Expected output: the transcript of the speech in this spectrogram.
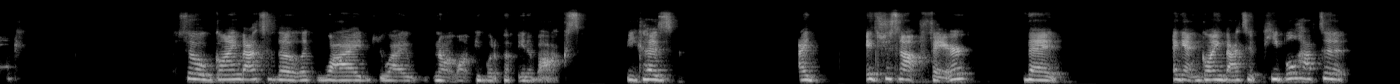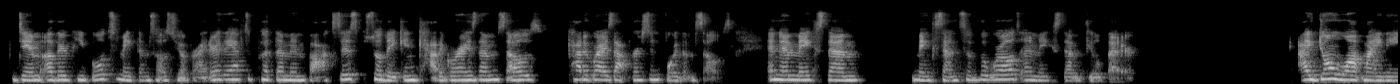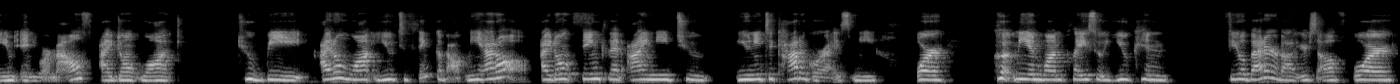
so going back to the like why do i not want people to put me in a box because i it's just not fair that again, going back to people have to dim other people to make themselves feel brighter. They have to put them in boxes so they can categorize themselves, categorize that person for themselves. And it makes them make sense of the world and makes them feel better. I don't want my name in your mouth. I don't want to be, I don't want you to think about me at all. I don't think that I need to, you need to categorize me or put me in one place so you can feel better about yourself or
